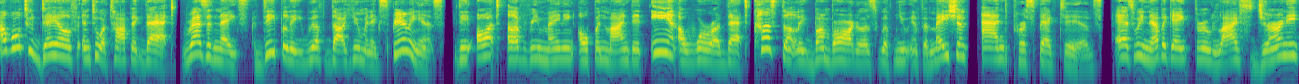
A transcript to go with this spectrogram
I want to delve into a topic that resonates deeply with the human experience the art of remaining open minded in a world that constantly bombards us with new information and perspectives. As we navigate through life's journey,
